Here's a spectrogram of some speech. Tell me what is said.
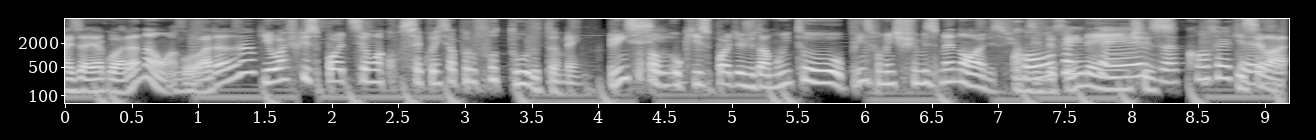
mas aí agora não. Agora, e eu acho que isso pode ser uma consequência pro futuro também. Principalmente, o que isso pode ajudar muito, principalmente filmes menores, filmes com independentes. Certeza, com certeza. Que, sei lá,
